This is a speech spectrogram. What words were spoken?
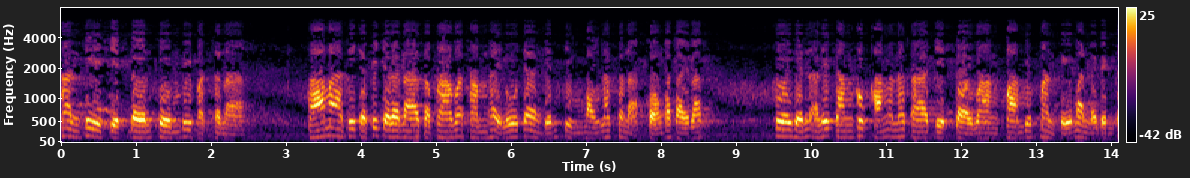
ขั้นที่จิตเดินภูมิวิปัสสนา สามารถที่จะพิจารณาสภาวธรรมให้รู้แจ้งเห็นจริงในลักษณะของพระไตรลักษณ์เคยเห็นอนิจจังทุกขังอนัตตาจิตปล่อยวางความยึดมั่นถือมั่นในเบญจ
